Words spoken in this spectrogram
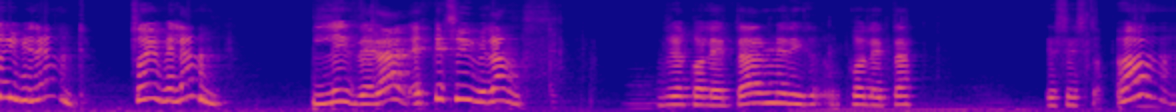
Soy Vilán, soy Vilán. Literal, es que soy Vilán. Recolectar, recolectar. ¿Qué es esto? ¡Ah!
